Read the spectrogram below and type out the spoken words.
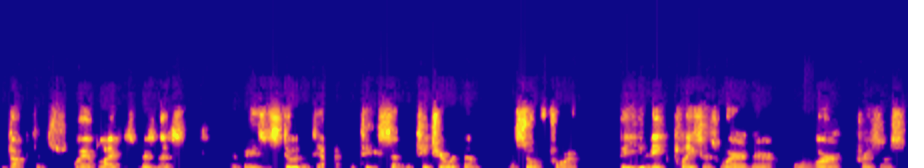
conduct his way of life, his business. If he's a student, you have to send a teacher with him, and so forth. The unique places where there were prisons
